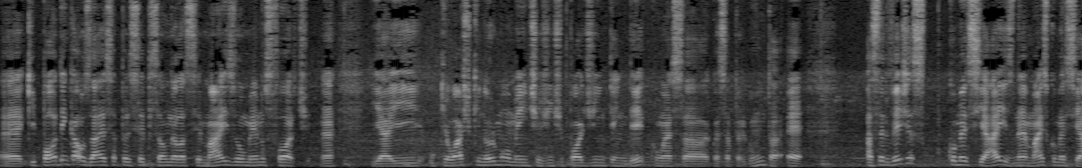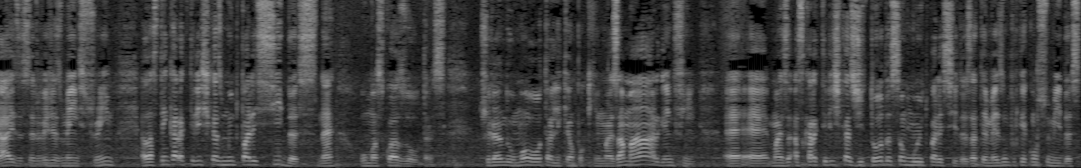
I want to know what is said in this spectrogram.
é, que podem causar essa percepção dela ser mais ou menos forte, né? E aí, o que eu acho que normalmente a gente pode entender com essa, com essa pergunta é as cervejas comerciais, né, mais comerciais, as cervejas mainstream, elas têm características muito parecidas, né, umas com as outras. Tirando uma ou outra ali que é um pouquinho mais amarga, enfim. É, é, mas as características de todas são muito parecidas, até mesmo porque consumidas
